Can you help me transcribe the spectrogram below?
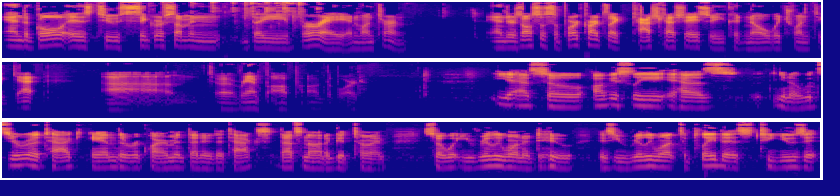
and the goal is to synchro summon the Burei in one turn. And there's also support cards like Cash Cache, so you could know which one to get um, to ramp up on the board. Yeah, so obviously it has, you know, with zero attack and the requirement that it attacks, that's not a good time. So what you really want to do is you really want to play this to use it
